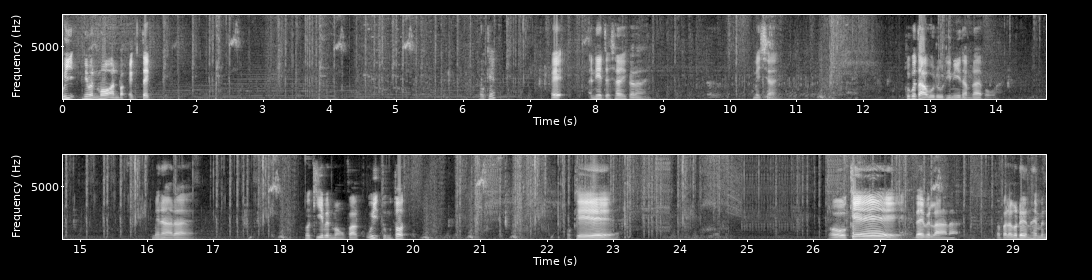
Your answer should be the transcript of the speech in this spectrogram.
วิ นี่มันหม้ออันบักเอ็กเต็กโอเค เอ๊ะ อันนี้จะใช่ก็ได้ ไม่ใช่ทุกตาวูดูที่นี่ทำได้ปะวะ ไม่น่าได้ เมื่อกี้เป็นหมองฟ้าวิถุงตด เค โอเค ได้เวลาละต่อไปเราก็เดินให้มัน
